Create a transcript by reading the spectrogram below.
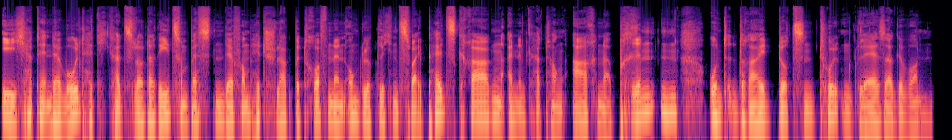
Ich hatte in der Wohltätigkeitslotterie zum Besten der vom Hitzschlag betroffenen Unglücklichen zwei Pelzkragen, einen Karton Aachener Printen und drei Dutzend Tulpengläser gewonnen.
